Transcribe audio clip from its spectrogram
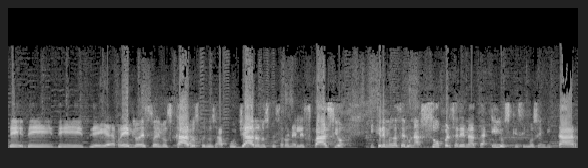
de, de, de, de, arreglo de esto de los carros, pues nos apoyaron, nos prestaron el espacio y queremos hacer una súper serenata y los quisimos invitar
